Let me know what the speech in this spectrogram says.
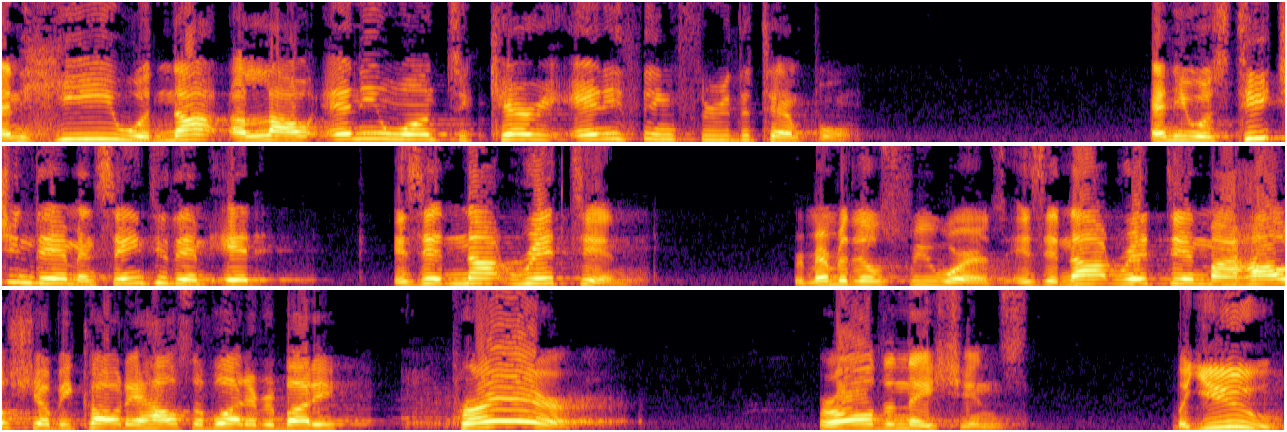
and he would not allow anyone to carry anything through the temple. And he was teaching them and saying to them, "It is it not written? Remember those few words. Is it not written, My house shall be called a house of what, everybody? Prayer for all the nations. But you,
